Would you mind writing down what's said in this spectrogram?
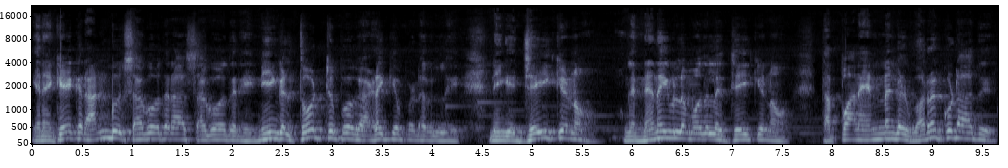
என்னை கேட்குற அன்பு சகோதரா சகோதரி நீங்கள் தோற்று போக அழைக்கப்படவில்லை. நீங்கள் ஜெயிக்கணும். உங்கள் நினைவில் முதல்ல ஜெயிக்கணும். தப்பான எண்ணங்கள் வரக்கூடாது.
